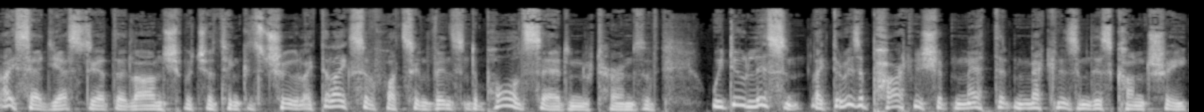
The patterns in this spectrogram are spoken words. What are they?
I said yesterday at the launch, which I think is true, like the likes of what St. Vincent de Paul said in terms of we do listen. Like there is a partnership method mechanism in this country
